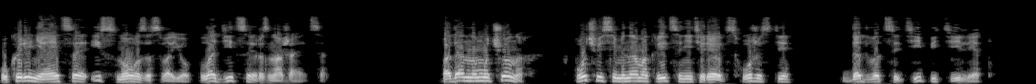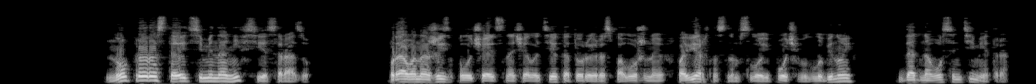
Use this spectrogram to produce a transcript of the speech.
укореняется и снова за свое, плодится и размножается. По данным ученых, в почве семена мокрицы не теряют схожести до 25 лет. Но прорастают семена не все сразу. Право на жизнь получают сначала те, которые расположены в поверхностном слое почвы глубиной до 1 см.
